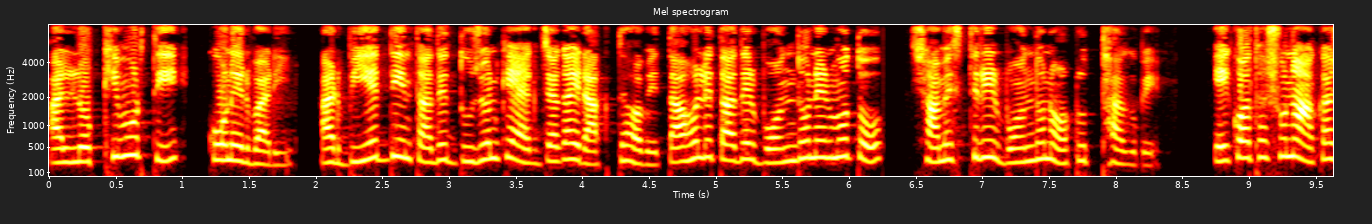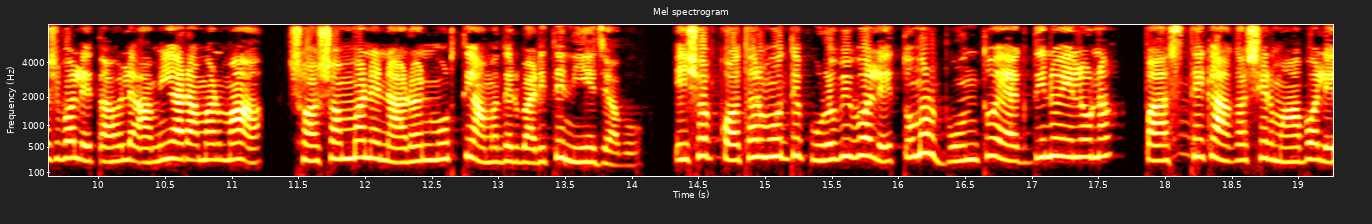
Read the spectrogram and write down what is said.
আর লক্ষ্মী মূর্তি কনের বাড়ি। আর বিয়ের দিন তাদের দুজনকে এক জায়গায় রাখতে হবে, তাহলে তাদের বন্ধনের মতো স্বামী স্ত্রীর বন্ধন অটুট থাকবে। এই কথা শুনে আকাশ বলে, তাহলে আমি আর আমার মা সসম্মানে নারায়ণ মূর্তি আমাদের বাড়িতে নিয়ে যাব। এসব কথার মধ্যে পুরবী বলে, তোমার বোন তো একদিনও এলো না। পাশ থেকে আকাশের মা বলে,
